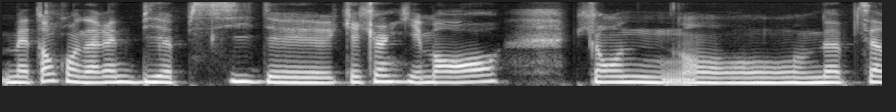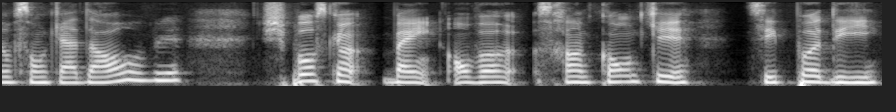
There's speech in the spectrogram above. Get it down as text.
mettons qu'on aurait une biopsie de quelqu'un qui est mort, puis qu'on on observe son cadavre. là. Je suppose qu'on ben, on va se rendre compte que c'est pas des,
